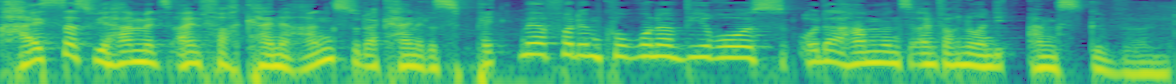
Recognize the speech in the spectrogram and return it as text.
Heißt das, wir haben jetzt einfach keine Angst oder keinen Respekt mehr vor dem Coronavirus oder haben wir uns einfach nur an die Angst gewöhnt?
